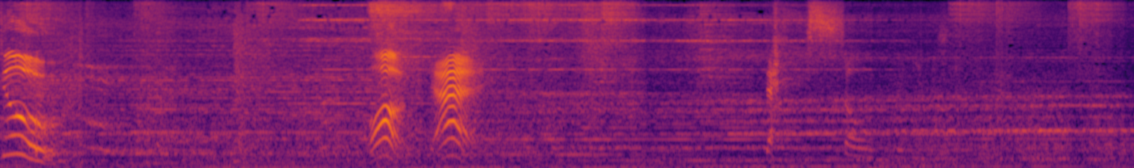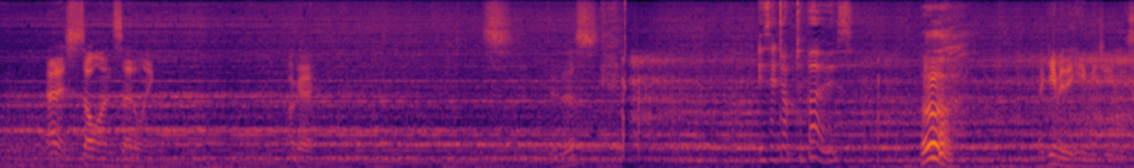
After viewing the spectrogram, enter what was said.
Dude! Fuck that! That is so. That is so unsettling. Okay. Is it Dr. Bose? Ugh. That gave me the heebie-jeebies.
